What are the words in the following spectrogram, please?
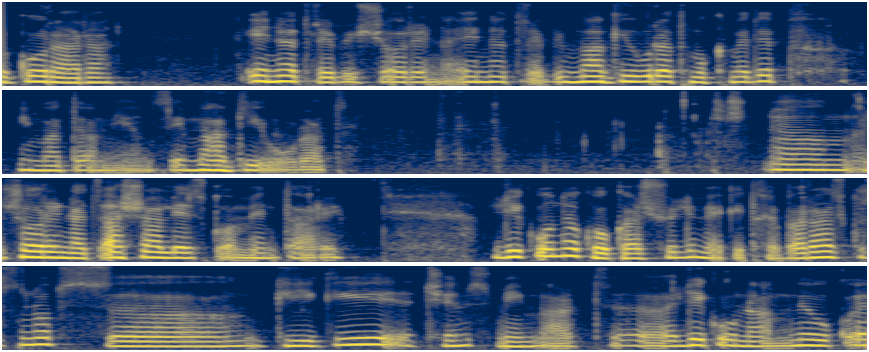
როგორ არა ენატრები შორენა, ენატრები მაგიურად მოქმედებ იმ ადამიანზე, მაგიურად. შორენა წაშალეს კომენტარი. ლიკუნა გოგაშვილი მეკითხება, რას გრძნობს გიგი ჩემს მიმართ? ლიკუნა, მე უკვე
